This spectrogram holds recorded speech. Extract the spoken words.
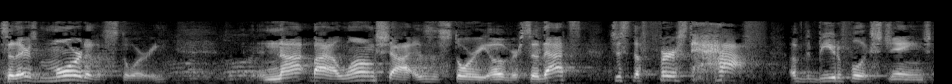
So there's more to the story. Not by a long shot is the story over. So that's just the first half of the beautiful exchange.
